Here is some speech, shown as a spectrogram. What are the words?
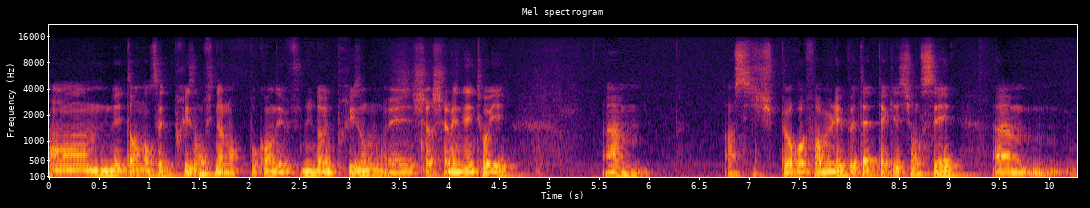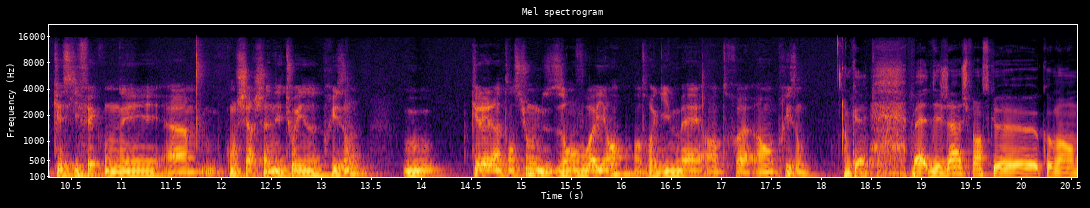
en étant dans cette prison finalement? Pourquoi on est venu dans une prison et chercher à la nettoyer? Euh, Alors si je peux reformuler peut-être ta question, c'est euh, qu'est-ce qui fait qu'on est qu'on cherche à nettoyer notre prison? Ou quelle est l'intention nous envoyant, entre guillemets, entre, en prison? Ok. Ben, déjà, je pense que comment,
